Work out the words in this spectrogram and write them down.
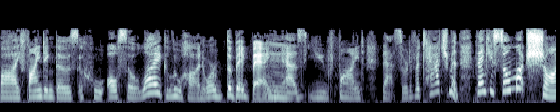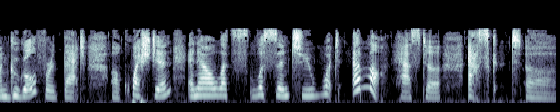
by finding those who also like Luhan or the Big Bang as you find that sort of attachment. Thank you so much, Sean Google, for that uh, question. And now let's listen to what Emma has to ask t- uh,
